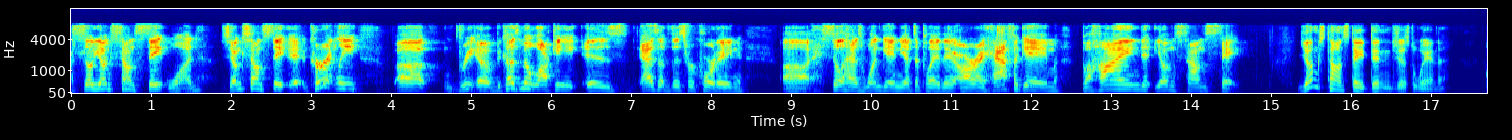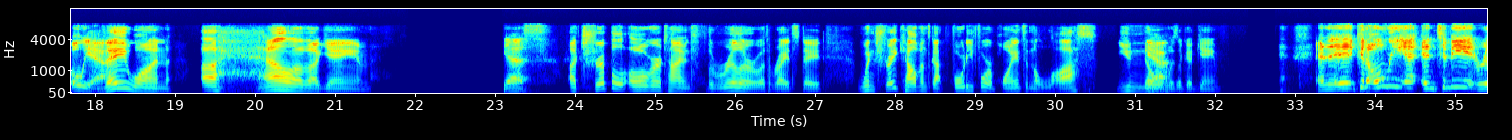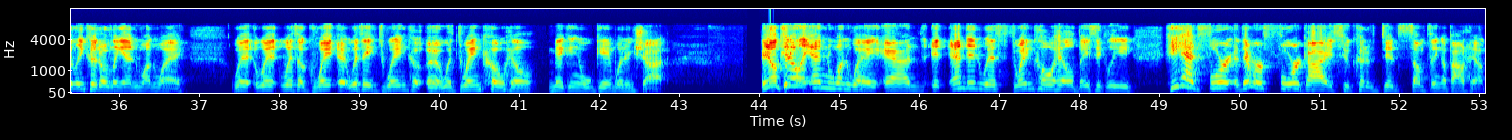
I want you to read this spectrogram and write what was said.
so youngstown state won so youngstown state eh, currently uh, re, uh because milwaukee is as of this recording uh still has one game yet to play they are a half a game behind youngstown state Youngstown State didn't just win; oh yeah they won a hell of a game. yes a triple overtime thriller with Wright State. When Trey Calvin's got 44 points in the loss, you know Yeah. it was a good game. and it could only and to me it really could only end one way with with with a great with a Dwayne Co, uh, with Dwayne Cohill making a game winning shot. It can only end one way, and it ended with Dwayne Cohill basically. He had four. There were four guys who could have did something about him.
